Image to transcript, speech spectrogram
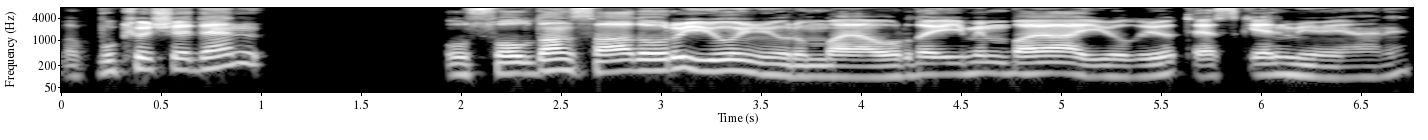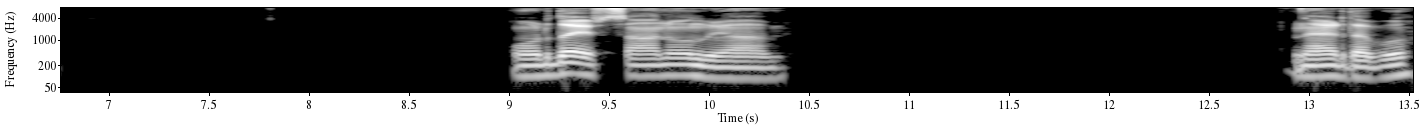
Bak bu köşeden o soldan sağa doğru iyi oynuyorum bayağı. Orada eğimim bayağı iyi oluyor. Ters gelmiyor yani. Orada efsane oluyor abi. Nerede bu?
